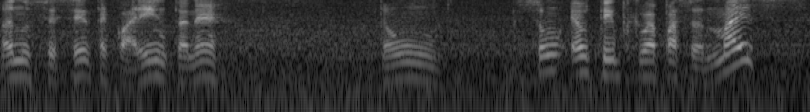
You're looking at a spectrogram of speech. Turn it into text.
anos 60, 40, né? Então, são, é o tempo que vai passando. Mas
